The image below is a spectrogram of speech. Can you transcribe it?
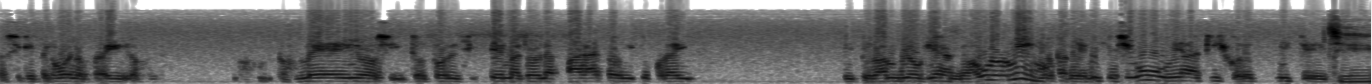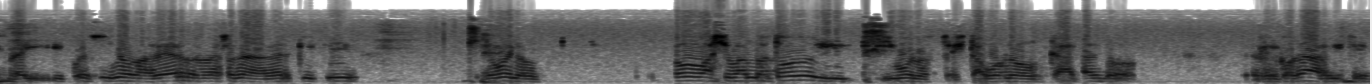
Así que, pero bueno, por ahí los, los, los medios y todo, todo el sistema, todo el aparato, viste, por ahí y te van bloqueando. A uno mismo también, viste, si, uh, mira, qué hijo de, viste, Sí. y después si no, a ver, nada, a ver qué, qué. Pero bueno, todo va llevando a todo y, y bueno, está bueno cada tanto recordar, viste.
